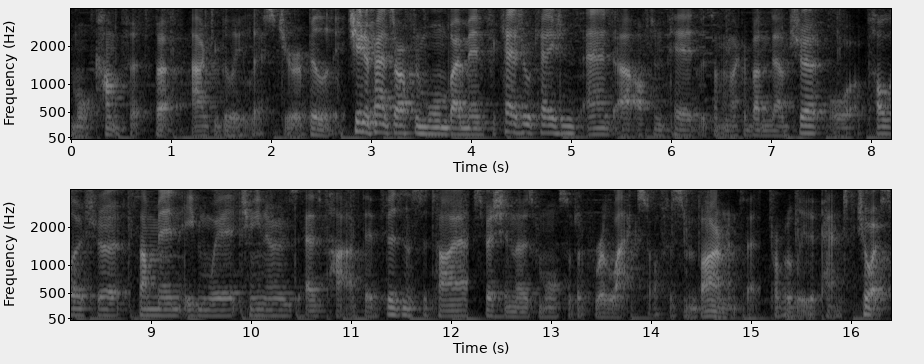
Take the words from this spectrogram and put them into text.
more comfort, but arguably less durability. Chino pants are often worn by men for casual occasions and are often paired with something like a button-down shirt or a polo shirt some men even wear chinos as part of their business attire, especially in those more sort of relaxed office environments. That's probably the pant of choice.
